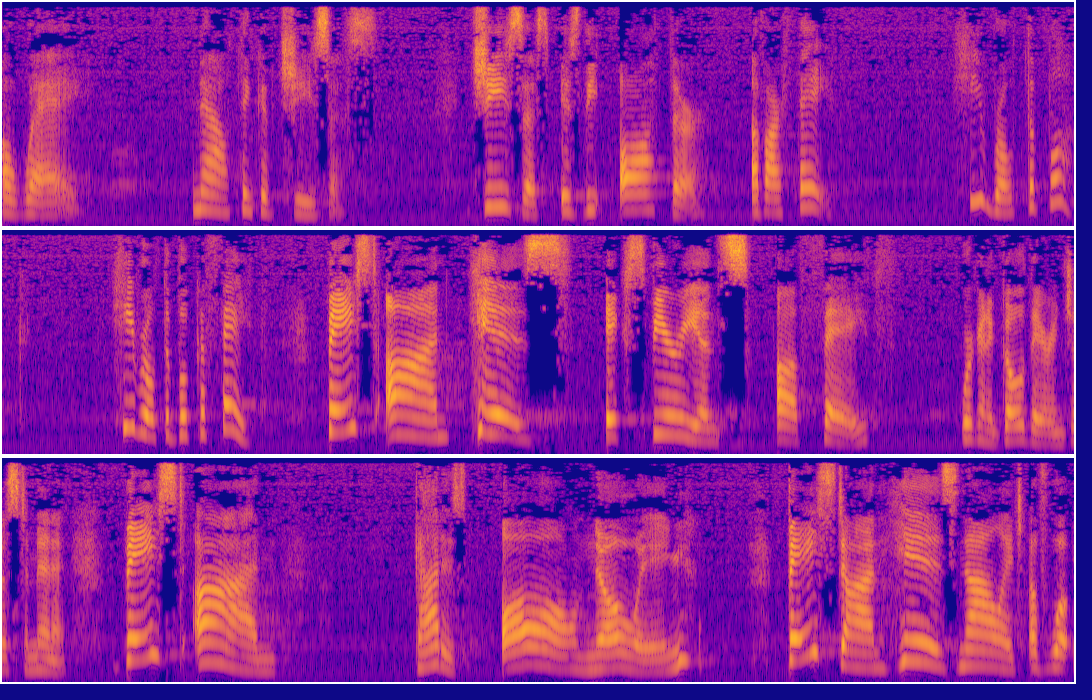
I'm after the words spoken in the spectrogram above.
away. Now think of Jesus. Jesus is the author of our faith. He wrote the book. He wrote the book of faith based on his experience of faith. We're going to go there in just a minute. Based on God is all knowing, based on his knowledge of what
